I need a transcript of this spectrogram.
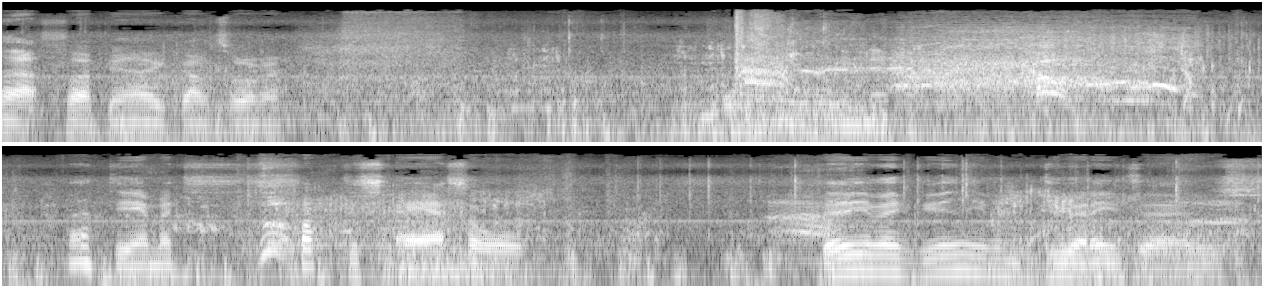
Ah, fuck, now he comes for me. God damn it. Fuck this asshole. Didn't even, didn't even do anything. Was...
